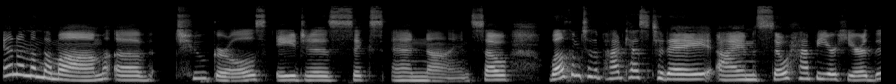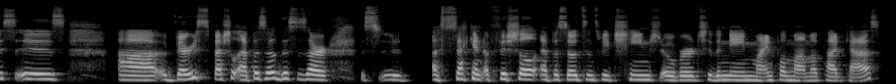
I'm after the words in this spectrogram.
And I'm the mom of two girls, ages six and nine. So, welcome to the podcast today. I'm so happy you're here. This is uh, a very special episode. This is our a second official episode since we changed over to the name Mindful Mama podcast.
